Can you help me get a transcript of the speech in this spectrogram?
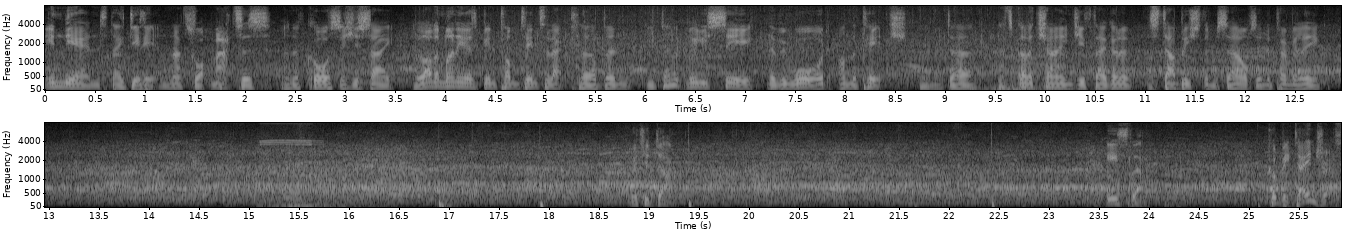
in the end, they did it, and that's what matters. And of course, as you say, a lot of money has been pumped into that club, and you don't really see the reward on the pitch. And uh, that's got to change if they're going to establish themselves in the Premier League. Richard Dunne. Isla. Could be dangerous.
